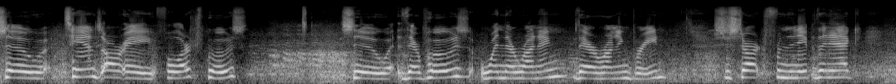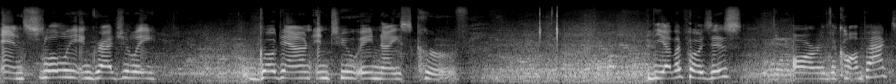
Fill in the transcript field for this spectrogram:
So tans are a full arch pose. So their pose when they're running, they're a running breed. So start from the nape of the neck and slowly and gradually go down into a nice curve. The other poses are the compact,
